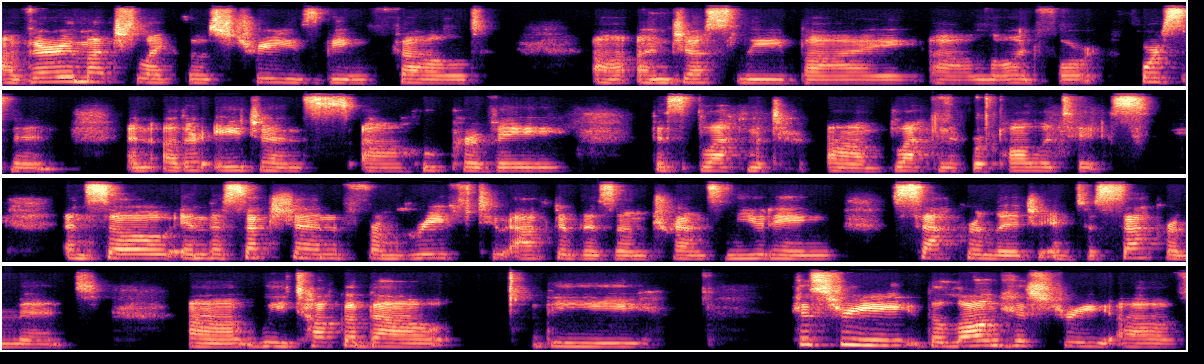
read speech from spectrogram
uh, very much like those trees being felled uh, unjustly by uh, law enforcement and other agents uh, who purvey this black, um, black necropolitics. And so in the section from grief to activism, transmuting sacrilege into sacrament, uh, we talk about the history, the long history of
